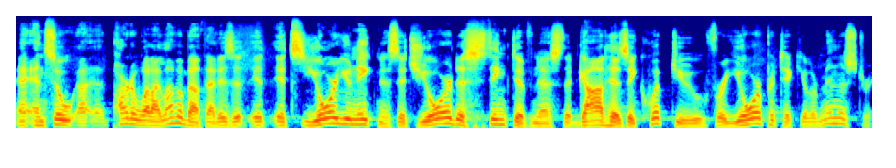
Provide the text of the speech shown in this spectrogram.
And so, uh, part of what I love about that is it, it, it's your uniqueness, it's your distinctiveness that God has equipped you for your particular ministry.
